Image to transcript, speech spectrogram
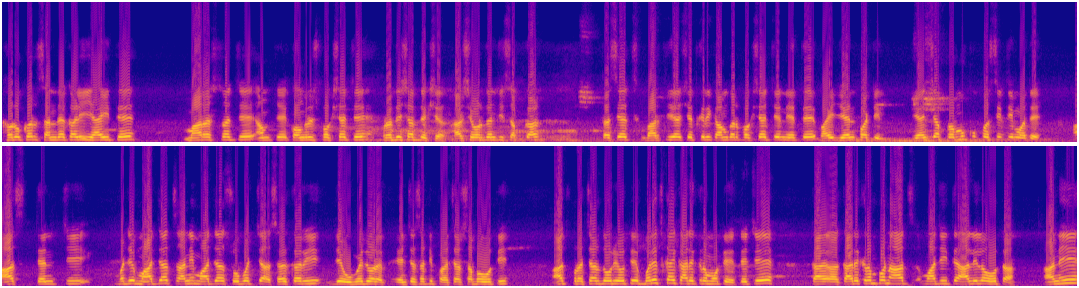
खरोखर संध्याकाळी ह्या इथे महाराष्ट्राचे आमचे काँग्रेस पक्षाचे प्रदेशाध्यक्ष हर्षवर्धनजी सपकाळ तसेच भारतीय शेतकरी कामगार पक्षाचे नेते भाई जयंत पाटील यांच्या प्रमुख उपस्थितीमध्ये आज त्यांची म्हणजे माझ्याच आणि माझ्या सोबतच्या सहकारी जे उमेदवार आहेत यांच्यासाठी प्रचार सभा होती. आज प्रचार दौरे होते बरेच काही कार्यक्रम होते. त्याचे का कार्यक्रम पण आज माझ्या इथे आलेला होता. आणि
